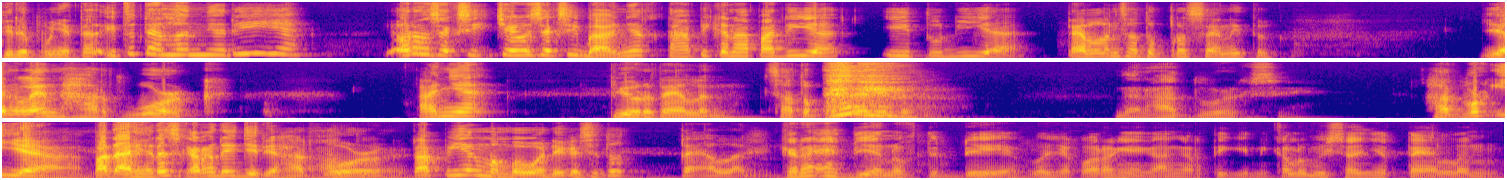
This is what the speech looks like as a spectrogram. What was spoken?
tidak punya talent. Itu talentnya dia. Orang seksi cewek seksi banyak tapi kenapa dia? Itu dia. Talent satu persen itu. Yang lain hard work. Hanya pure talent satu persen itu. Dan hard work sih. Hard work iya pada akhirnya sekarang dia jadi hard, Hard work. work. tapi yang membawa dia ke situ talent Karena at the end of the day ya, banyak orang yang nggak ngerti gini. Kalau misalnya talent,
